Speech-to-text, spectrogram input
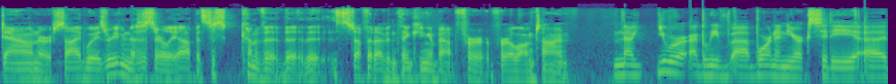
down or sideways or even necessarily up. It's just kind of the, the, the stuff that I've been thinking about for, for a long time. Now, you were, I believe, uh, born in New York City. Uh,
